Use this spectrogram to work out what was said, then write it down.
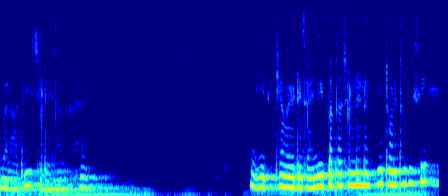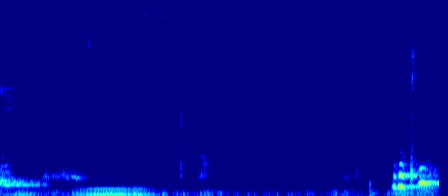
बनाते चले जाना है। ये देखिए हमारी डिज़ाइन भी पता चलने लगी है थोड़ी थोड़ी सी देखिए।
